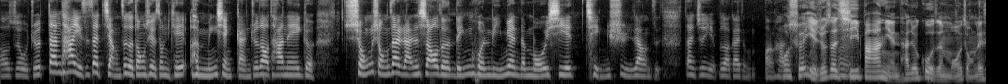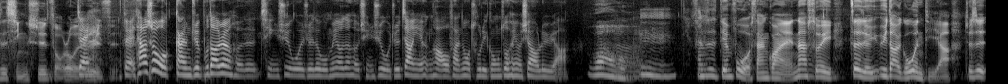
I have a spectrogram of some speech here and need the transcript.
然后，所以我觉得，但他也是在讲这个东西的时候，你可以很明显感觉到他那一个熊熊在燃烧的灵魂里面的某一些情绪，这样子。但就是也不知道该怎么帮他所以也就这七八年，他就过着某种类似行尸走肉的日子。对，他说我感觉不到任何的情绪，我也觉得我没有任何情绪，我觉得这样也很好。我反正我处理工作很有效率啊。哇哦，嗯，真是颠覆我三观哎！那所以这就遇到一个问题啊，就是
